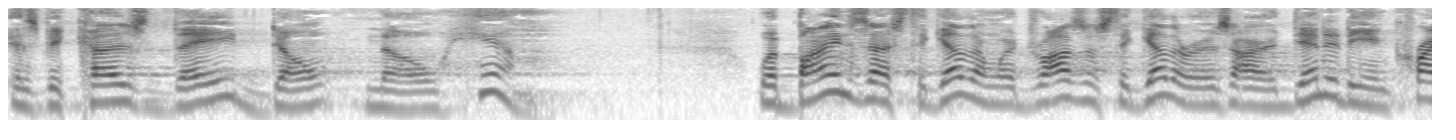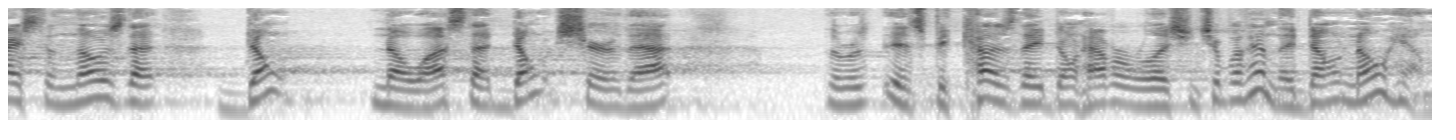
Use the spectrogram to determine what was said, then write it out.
is because they don't know Him. What binds us together and what draws us together is our identity in Christ, and those that don't know us, that don't share that, it's because they don't have a relationship with Him. They don't know Him.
